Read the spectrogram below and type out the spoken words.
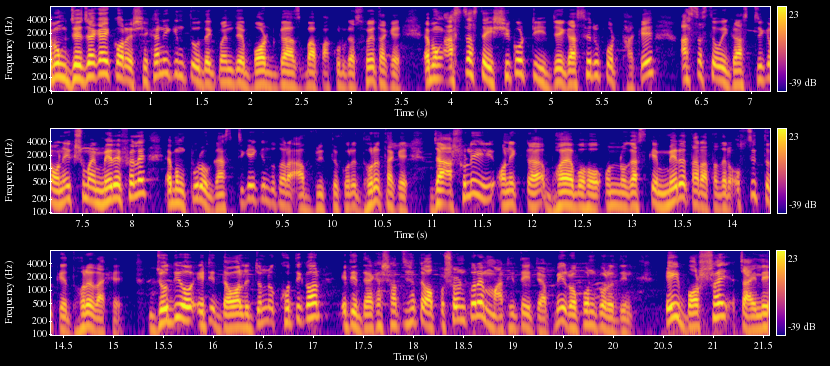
এবং যে জায়গায় করে সেখানে কিন্তু দেখবেন যে বট গাছ বা পাকুর গাছ হয়ে থাকে এবং আস্তে আস্তে এই শিকড়টি যে গাছের উপর থাকে, আস্তে আস্তে ওই গাছটিকে অনেক সময় মেরে ফেলে এবং পুরো গাছটিকে কিন্তু তারা আবৃত্ত করে ধরে থাকে, যা আসলেই অনেকটা ভয়াবহ অন্য গাছকে মেরে তারা তাদের অস্তিত্বকে ধরে রাখে। যদিও এটি দেওয়ালের জন্য ক্ষতিকর, এটি দেখার সাথে সাথে অপসারণ করে মাটিতে এটি আপনি রোপণ করে দিন। এই বর্ষায় চাইলে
